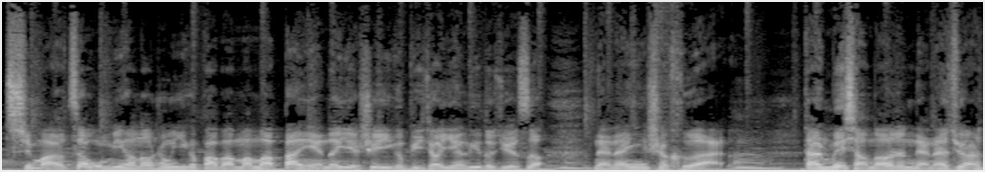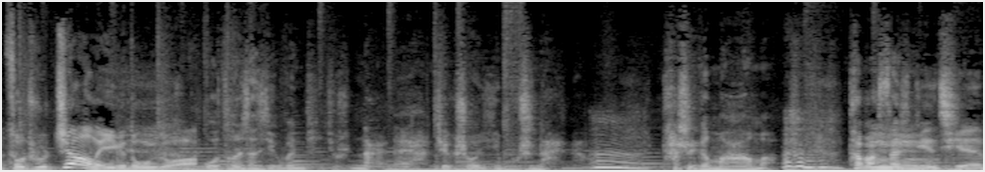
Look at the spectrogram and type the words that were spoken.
起码在我们印象当中，一个爸爸妈妈扮演的也是一个比较严厉的角色，奶奶是和蔼的，嗯但是没想到这奶奶居然做出这样的一个动作，我突然想起一个问题，就是奶奶呀、这个时候已经不是奶奶了。嗯，她是个妈妈，她把三十年前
